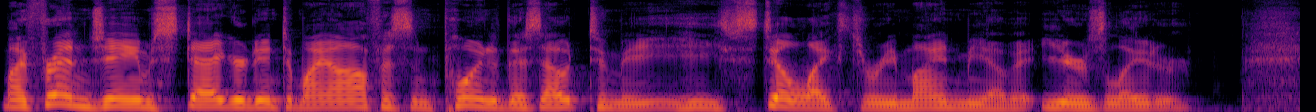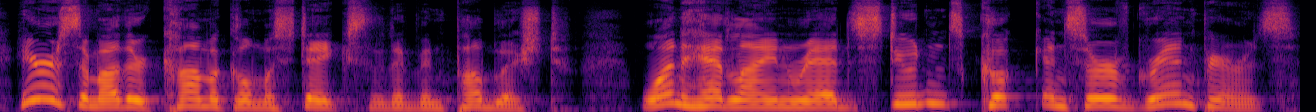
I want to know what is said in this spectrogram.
My friend James staggered into my office and pointed this out to me. He still likes to remind me of it years later. Here are some other comical mistakes that have been published. One headline read, Students cook and serve grandparents.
